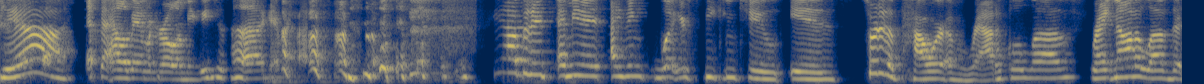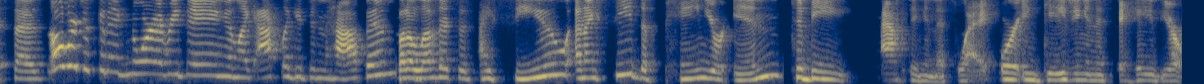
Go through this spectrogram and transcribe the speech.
yeah. That's the Alabama girl in me. We just hug everybody. yeah, but it's, I mean, it, I think what you're speaking to is sort of the power of radical love, right? Not a love that says, oh, we're just going to ignore everything and like act like it didn't happen, but a love that says, I see you and I see the pain you're in to be acting in this way or engaging in this behavior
